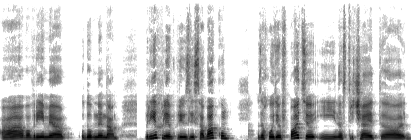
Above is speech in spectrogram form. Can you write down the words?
а во время удобное нам. Приехали, привезли собаку, заходим в патио, и нас встречает э,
